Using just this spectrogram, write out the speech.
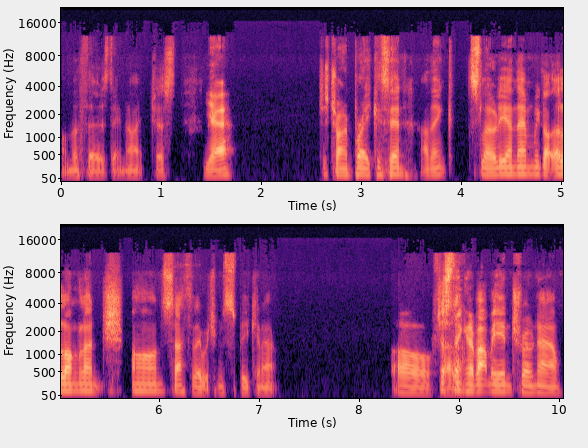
on the Thursday night. Just yeah. just trying to break us in, I think, slowly. And then we got the long lunch on Saturday, which I'm speaking at. Oh, Just fella. thinking about my intro now.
